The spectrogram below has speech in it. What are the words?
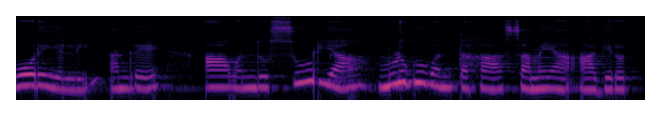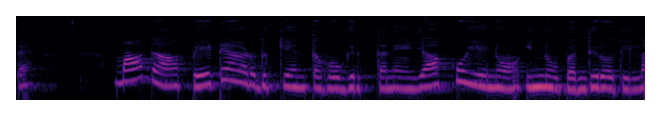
ಓರೆಯಲ್ಲಿ, ಅಂದರೆ ಆ ಒಂದು ಸೂರ್ಯ ಮುಳುಗುವಂತಹ ಸಮಯ ಆಗಿರುತ್ತೆ. ಮಾದ ಬೇಟೆ ಆಡೋದಕ್ಕೆ ಅಂತ ಹೋಗಿರ್ತಾನೆ, ಯಾಕೋ ಏನೋ ಇನ್ನೂ ಬಂದಿರೋದಿಲ್ಲ.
